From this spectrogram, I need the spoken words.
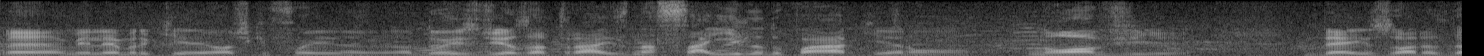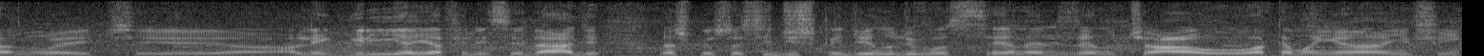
É, eu me lembro que eu acho que foi né, há dois dias atrás, na saída do parque, eram nove 10 horas da noite, a alegria e a felicidade das pessoas se despedindo de você, né? Dizendo tchau ou até amanhã, enfim.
